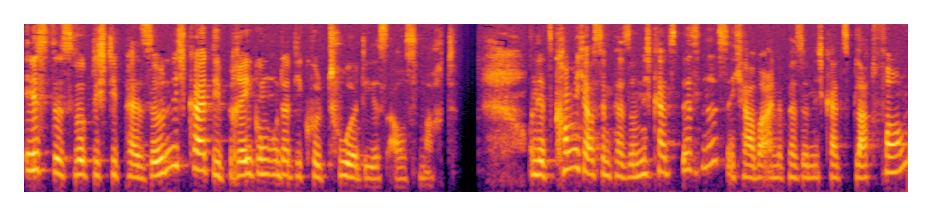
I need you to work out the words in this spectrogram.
ist es wirklich die Persönlichkeit, die Prägung oder die Kultur, die es ausmacht? Und jetzt komme ich aus dem Persönlichkeitsbusiness. Ich habe eine Persönlichkeitsplattform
